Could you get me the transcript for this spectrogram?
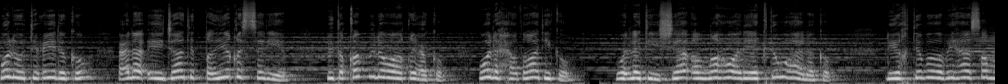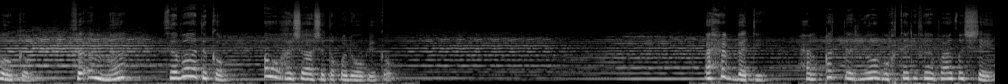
ولو تعينكم على إيجاد الطريق السليم لتقبل واقعكم ولحظاتكم والتي شاء الله أن يكتبها لكم ليختبر بها صبركم فإما ثباتكم أو هشاشة قلوبكم. أحبتي حلقتنا اليوم مختلفة بعض الشيء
